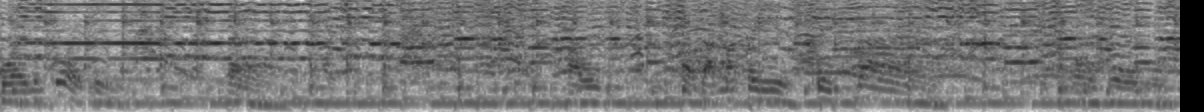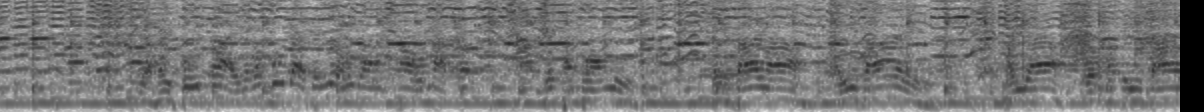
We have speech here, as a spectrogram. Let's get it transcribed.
มวยมันกล้วยติ่งเข่าเข้าดันมาตีติดมากโอ้โหอย่าให้ฟื้นได้นะครับฟื้นได้เป็นเรื่องของการเข่าหนักครับเพชรพันทองอยู่เตะซ้ายมาตีซ้าย มายากดมาตีซ้าย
